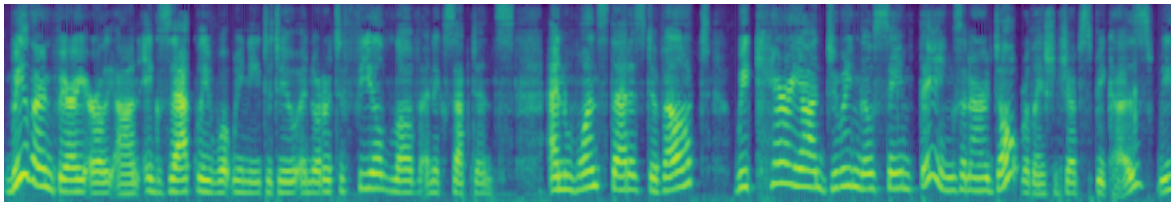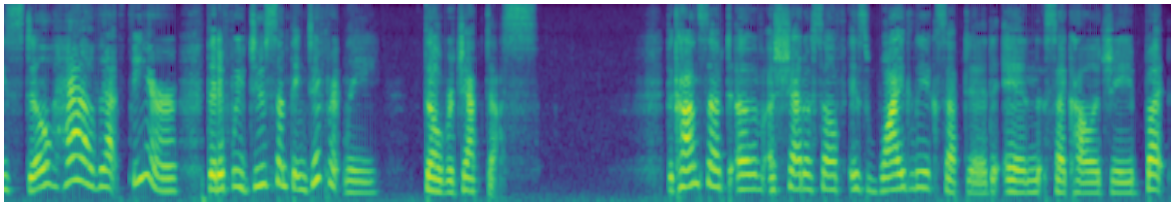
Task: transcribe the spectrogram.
We learn very early on exactly what we need to do in order to feel love and acceptance. And once that is developed, we carry on doing those same things in our adult relationships because we still have that fear that if we do something differently, they'll reject us. The concept of a shadow self is widely accepted in psychology, but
